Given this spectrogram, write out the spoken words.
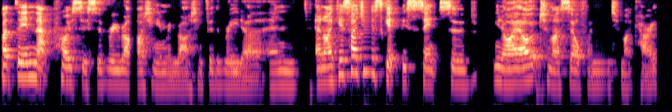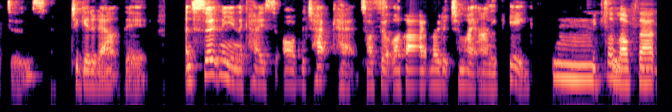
But then that process of rewriting and rewriting for the reader, and and I guess I just get this sense of you know I owe it to myself and to my characters to get it out there. And certainly in the case of the Tap Cats, I felt like I owed it to my Auntie Peg. Mm, I love that.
